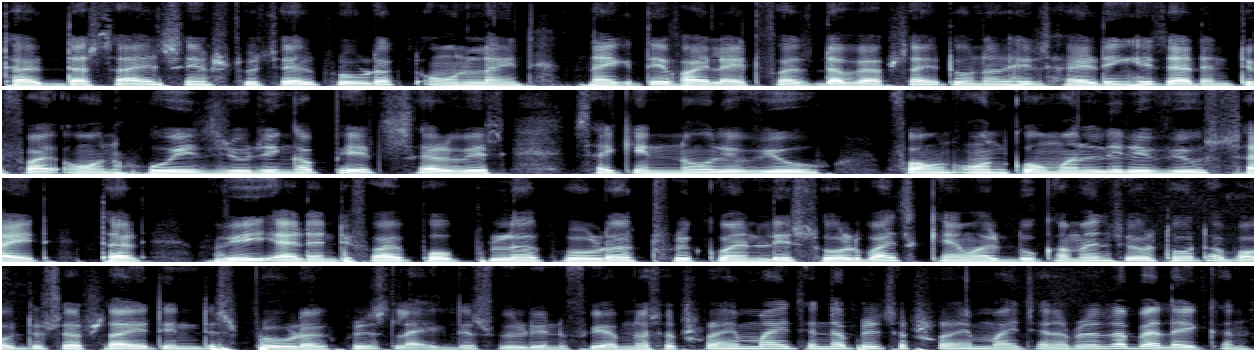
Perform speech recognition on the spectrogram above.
Third, the site seems to sell product online. Negative highlight. First, the website owner is hiding his identify on WHOIS using a paid service. Second, no review found on commonly reviewed site. Third, we identify popular product frequently sold by scammers. Do comment your thought about this website in this product. Please like this video and if you have not subscribed my channel, please subscribe my channel. Press the bell icon.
